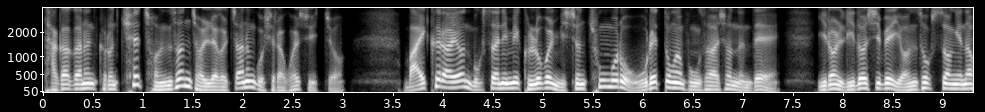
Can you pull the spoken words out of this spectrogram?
다가가는 그런 최전선 전략을 짜는 곳이라고 할 수 있죠. 마이크 라이언 목사님이 글로벌 미션 총무로 오랫동안 봉사하셨는데 이런 리더십의 연속성이나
